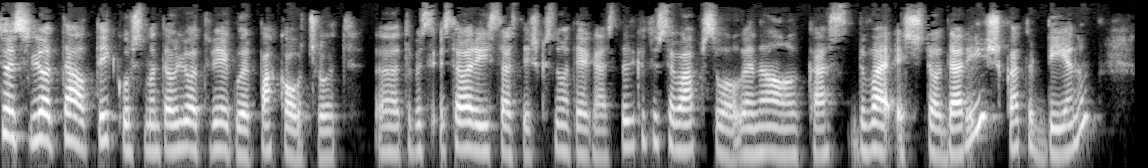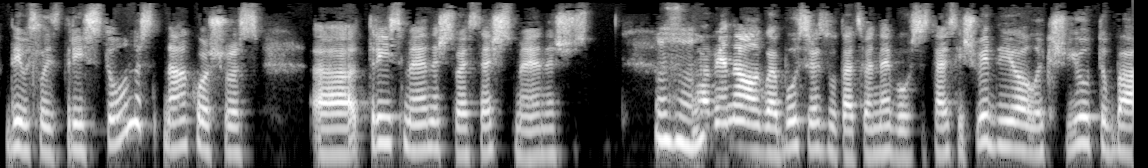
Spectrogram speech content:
tu esi ļoti tālu tikusi, man tev ļoti viegli ir pakaučot. Tāpēc es tev arī izstāstīšu, kas notiekās. Tad, kad tu sev apsoli vienalga, kas, vai es to darīšu katru dienu, divas līdz trīs stundas, nākošos uh, trīs mēnešus vai sešus mēnešus. -huh. uh, vienalga, vai būs rezultāts vai nebūs. Es taisīšu video, likšu YouTube,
